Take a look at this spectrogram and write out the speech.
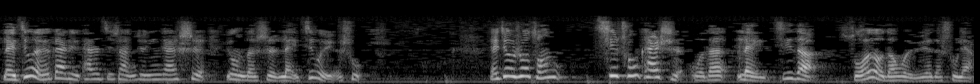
累计违约概率它的计算就应该是用的是累计违约数。也就是说，从期初开始，我的累积的所有的违约的数量，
